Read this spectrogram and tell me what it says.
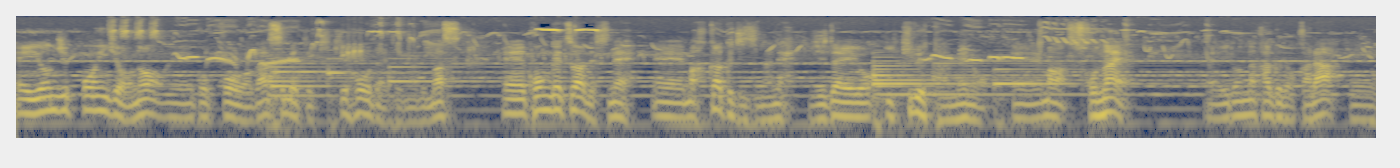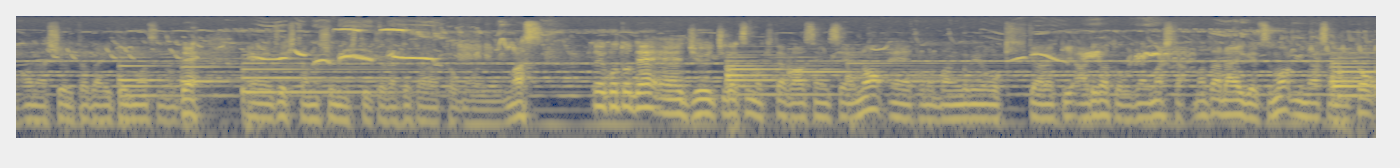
えー40本以上の、えーご講話が全て聞き放題となります。えー今月はですね、えーまあ、不確実な、ね、時代を生きるための、えーまあ、備え、えいろんな角度から、えお話をいただいていますので、えーぜひ楽しみにしていただけたらと思います。ということで、え11月の北川先生の、えこの番組をお聞きいただきありがとうございました。また来月も皆様と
